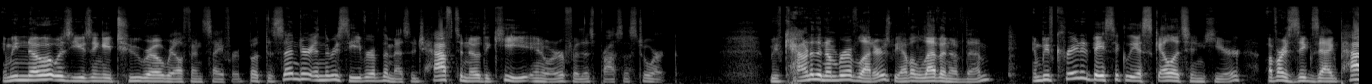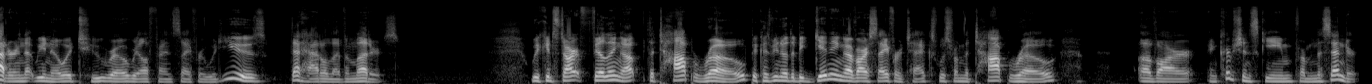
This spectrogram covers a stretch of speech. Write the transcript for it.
and we know it was using a two-row railfence cipher. Both the sender and the receiver of the message have to know the key in order for this process to work. We've counted the number of letters, we have 11 of them, and we've created basically a skeleton here of our zigzag pattern that we know a two-row railfence cipher would use that had 11 letters. We can start filling up the top row because we know the beginning of our ciphertext was from the top row of our encryption scheme from the sender.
